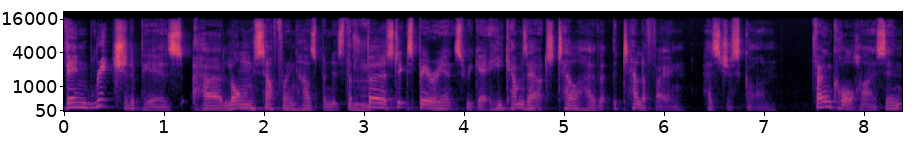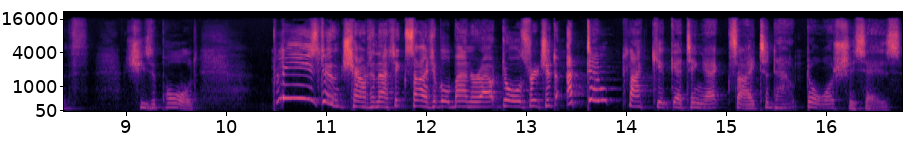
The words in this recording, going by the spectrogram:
Then Richard appears, her long suffering husband. It's the mm. first experience we get. He comes out to tell her that the telephone has just gone. Phone call, Hyacinth. She's appalled. Please don't shout in that excitable manner outdoors, Richard. I don't like you getting excited outdoors, she says.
